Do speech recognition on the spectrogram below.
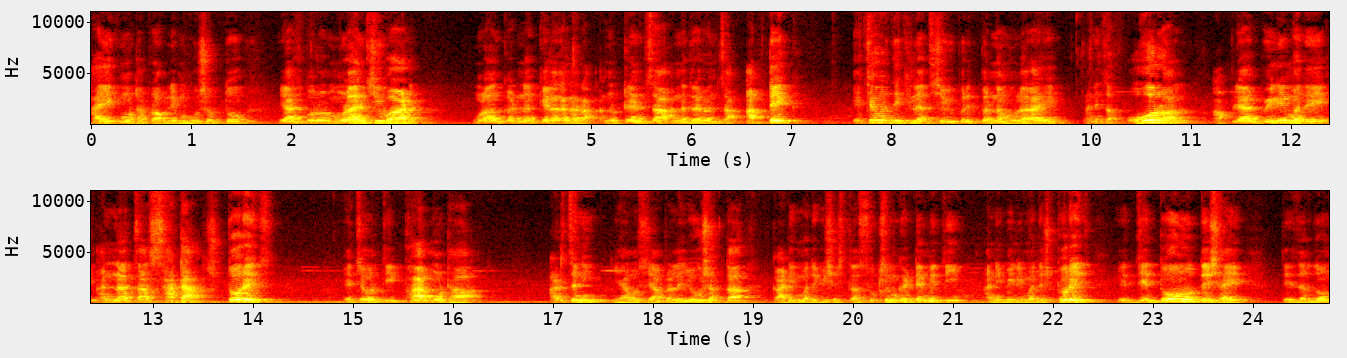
हा एक मोठा प्रॉब्लेम होऊ शकतो. याचबरोबर मुळांची वाढ मुळांकडनं केला जाणारा न्यूट्रियनचा अन्नद्रव्यांचा अपटेक याच्यावर देखील अतिशय विपरीत परिणाम होणार आहे. आणि याचा ओव्हरऑल आपल्या वेळीमध्ये अन्नाचा साठा स्टोरेज याच्यावरती फार मोठा अडचणी ह्या वर्षी आपल्याला येऊ शकता काडीमध्ये विशेषतः सूक्ष्म घड्डेमिती आणि वेलीमध्ये स्टोरेज हे जे दोन उद्देश आहे ते जर दोन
